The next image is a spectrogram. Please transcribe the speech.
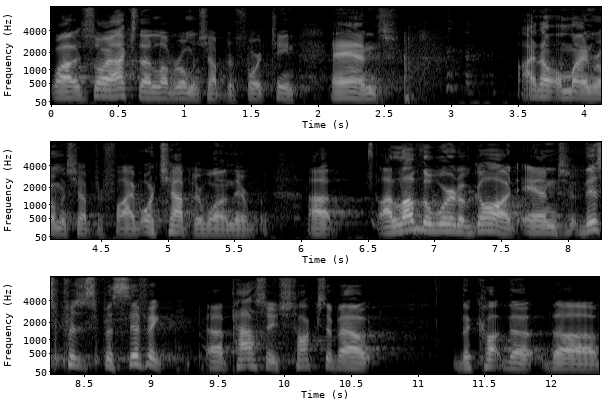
Well, sorry, actually, I love Romans chapter 14. And I don't mind Romans chapter 5 or chapter 1. There, uh, I love the Word of God. And this specific uh, passage talks about the, the, the,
